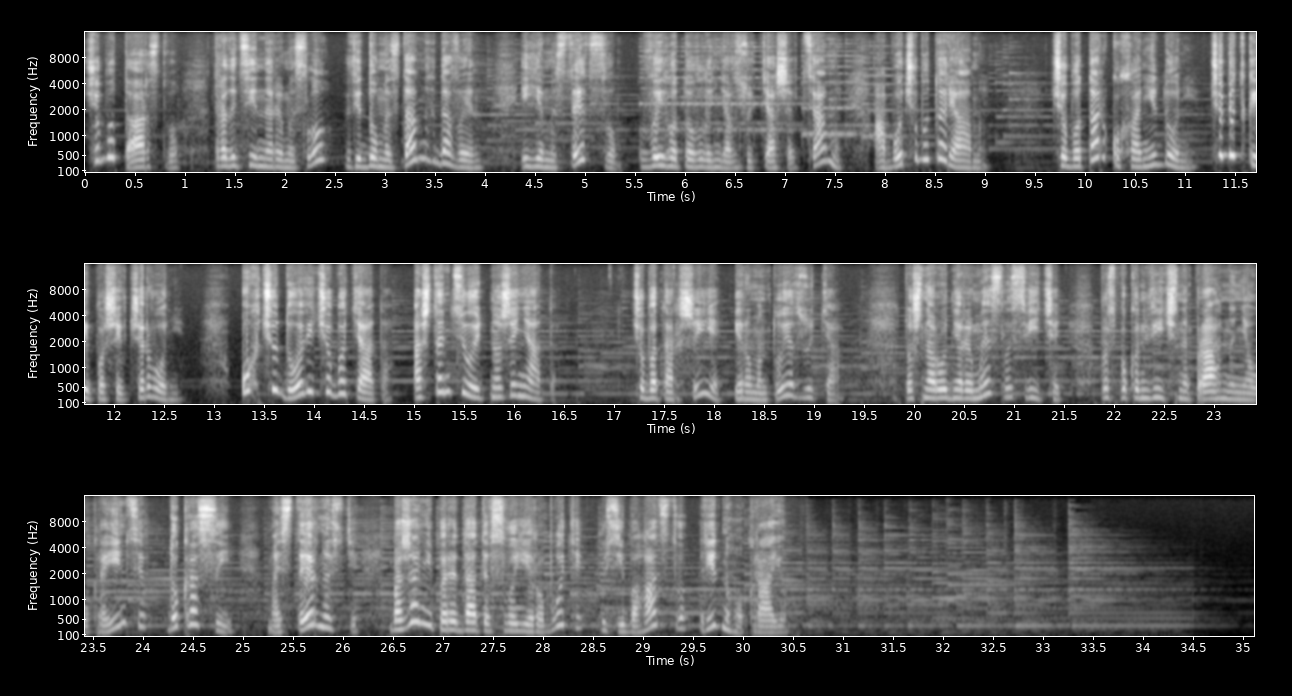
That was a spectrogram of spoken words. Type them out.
Чоботарство традиційне ремесло, відоме з давних давен і є мистецтвом виготовлення взуття шевцями або чоботарями. Чоботар коханій доні, чобітки пошив червоні. Ох, чудові чоботята, аж танцюють ноженята. Чоботар шиє і ремонтує взуття. Тож народні ремесла свідчать про споконвічне прагнення українців до краси, майстерності, бажанні передати в своїй роботі усі багатства рідного краю.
